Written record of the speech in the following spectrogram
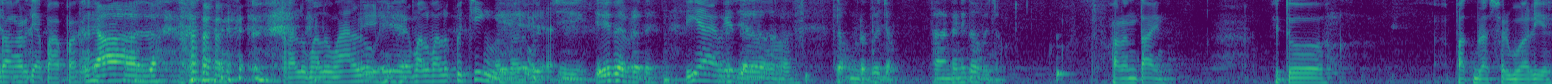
nggak ngerti apa apa ya Allah. terlalu malu-malu, iya, malu-malu kucing. Malu-malu kucing. Jadi itu ya berarti. Iya Terus begitu. ya, Cok menurut lu Cok, Valentine itu apa Cok? Valentine itu 14 Februari ya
